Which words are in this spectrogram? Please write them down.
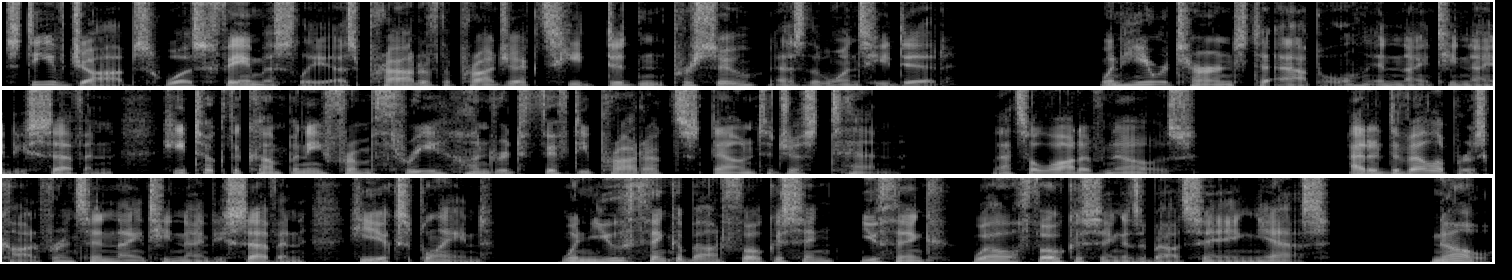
Steve Jobs was famously as proud of the projects he didn't pursue as the ones he did. When he returned to Apple in 1997, he took the company from 350 products down to just 10. That's a lot of no's. At a developers conference in 1997, he explained When you think about focusing, you think, well, focusing is about saying yes. No,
